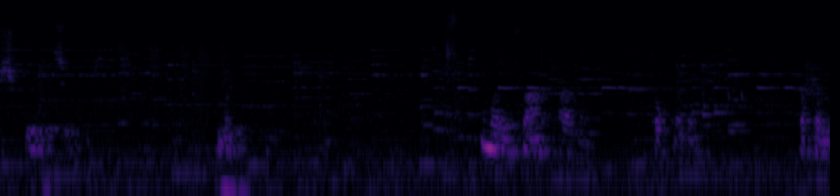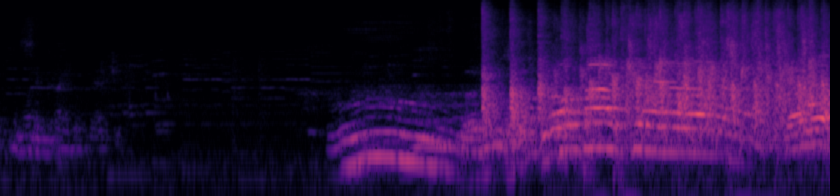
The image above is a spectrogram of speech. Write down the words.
Işıkları da söndürsün. Umarım şu an karbon topladım. Bakalım. Gördünüz mü? Yok artık. Bravo.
